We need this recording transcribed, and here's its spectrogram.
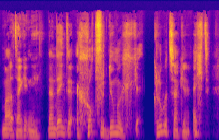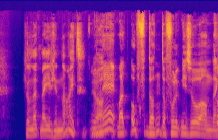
Maar Dat denk ik niet. dan denkt je, godverdomme, klootzakken. Echt. Je hebt net mij hier genaaid. Ja, nee, maar ook... Dat, dat voel ik niet zo aan. Denk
